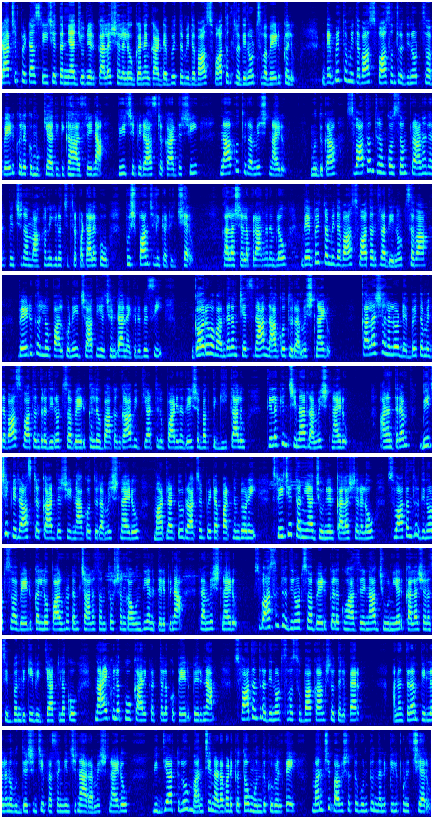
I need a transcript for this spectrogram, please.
Rajampet Shri Chaitanya junior కళాశాలలో ఘనంగా డెబ్బై తొమ్మిదవ స్వాతంత్ర దినోత్సవ వేడుకలు. డెబ్బై తొమ్మిదవ స్వాతంత్ర దినోత్సవ వేడుకలకు ముఖ్య అతిథిగా హాజరైన బీజేపీ రాష్ట్ర కార్యదర్శి నాగోతు రమేష్ నాయుడు. ముందుగా స్వాతంత్ర్యం కోసం ప్రాణాలర్పించిన మహనీయుల చిత్రపటాలకు పుష్పాంజలి ఘటించారు. కళాశాల ప్రాంగణంలో డెబ్బై తొమ్మిదవ స్వాతంత్ర దినోత్సవ వేడుకల్లో పాల్గొని జాతీయ జెండా ఎగురవేసి గౌరవ వందనం చేసిన నాగోతు రమేష్ నాయుడు. కళాశాలలో డెబ్బై తొమ్మిదవ స్వాతంత్ర దినోత్సవ వేడుకల్లో భాగంగా విద్యార్థులు పాడిన దేశభక్తి గీతాలు తిలకించిన రమేష్ నాయుడు. అనంతరం బీజేపీ రాష్ట్ర కార్యదర్శి నాగోతు రమేష్ నాయుడు మాట్లాడుతూ రాజంపేట పట్టణంలోని శ్రీ చైతన్య జూనియర్ కళాశాలలో స్వాతంత్ర దినోత్సవ వేడుకల్లో పాల్గొనడం చాలా సంతోషంగా ఉంది అని తెలిపిన రమేష్ నాయుడు. స్వాతంత్ర దినోత్సవ వేడుకలకు హాజరైన జూనియర్ కళాశాల సిబ్బందికి విద్యార్థులకు నాయకులకు కార్యకర్తలకు పేరు పేరున స్వాతంత్ర దినోత్సవ శుభాకాంక్షలు తెలిపారు. అనంతరం పిల్లలను ఉద్దేశించి ప్రసంగించిన రమేష్ నాయుడు విద్యార్థులు మంచి నడవడికతో ముందుకు వెళ్తే మంచి భవిష్యత్తు ఉంటుందని పిలుపునిచ్చారు.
